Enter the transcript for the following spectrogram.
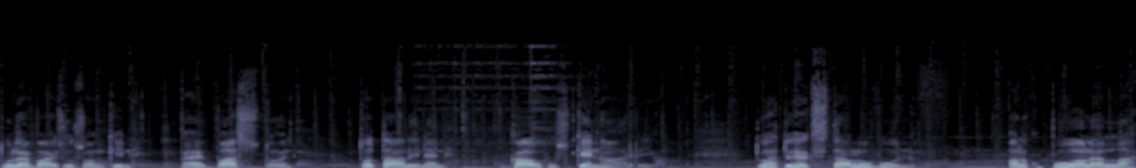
tulevaisuus onkin päinvastoin totaalinen kauhuskenaario. 1900-luvun alkupuolella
